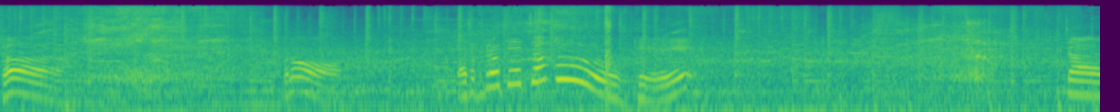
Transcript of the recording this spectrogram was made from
자. 번호. 여기서 부드럽게 점프. 오케이 자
